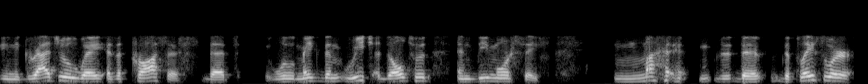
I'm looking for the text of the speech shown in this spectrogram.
in a gradual way as a process that will make them reach adulthood and be more safe. My, the, the place where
